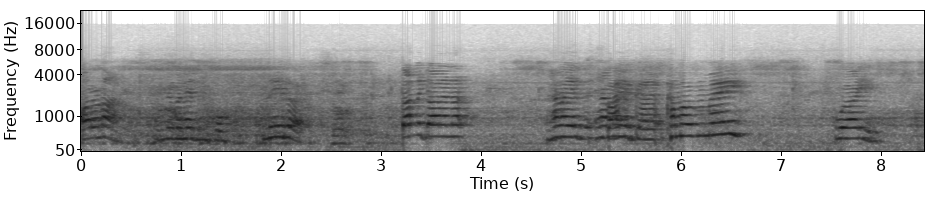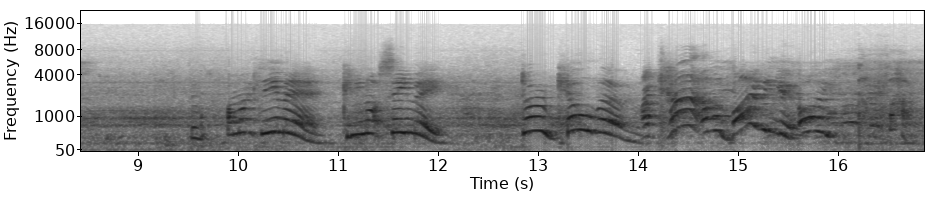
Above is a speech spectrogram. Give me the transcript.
I don't know. I've never had them before. Neither. Thunder gun in it. How many? How many? gun. Come over to me. Where are you? I'm there, man. Can you not see me? Don't kill them. I can't. I'm a reviving you. Oh, Fuck.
